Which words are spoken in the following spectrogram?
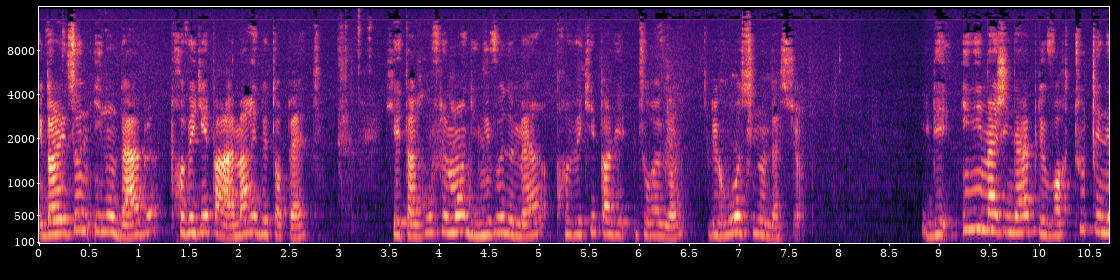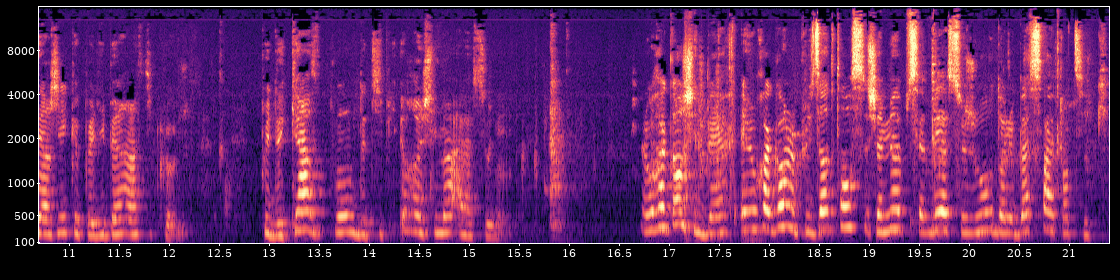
Et dans les zones inondables, provoquées par la marée de tempête, qui est un gonflement du niveau de mer provoqué par les ouragans, de grosses inondations. Il est inimaginable de voir toute l'énergie que peut libérer un cyclone plus de 15 bombes de type Hiroshima à la seconde. L'ouragan Gilbert est l'ouragan le plus intense jamais observé à ce jour dans le bassin atlantique.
